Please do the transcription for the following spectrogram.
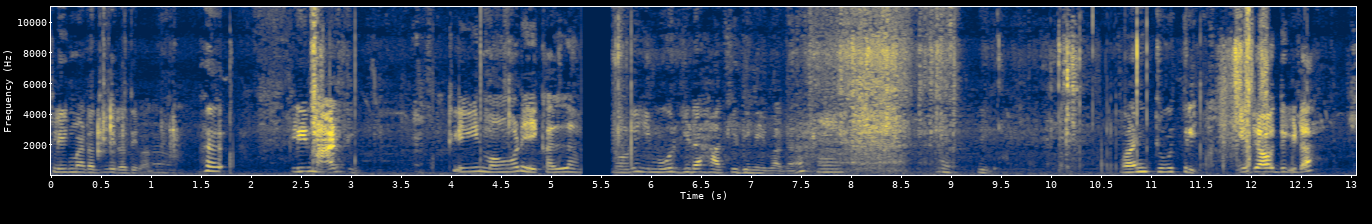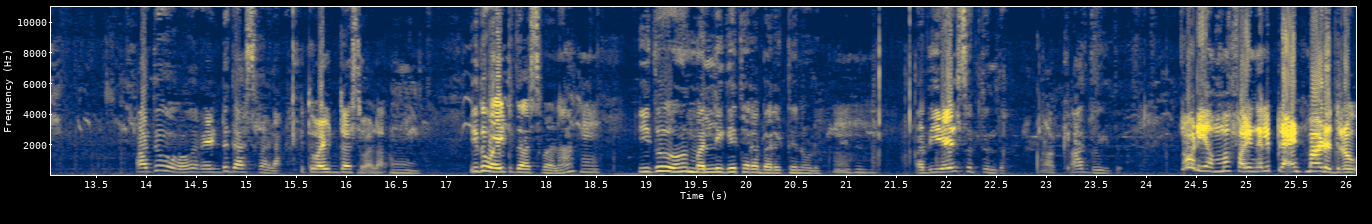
ಕ್ಲೀನ್ ಮಾಡೋದ್ಲಿ ಇರೋದು ಇವಾಗ. ಕ್ಲೀನ್ ಮಾಡ್ತೀನಿ. ಕ್ಲೀನ್ ಮಾಡಿ ಕಲ್ಲ. ನೋಡಿ ಈ ಮೂರ್ ಗಿಡ ಹಾಕಿದೀನಿ ಇವಾಗ. ಒನ್ ಟೂ ತ್ರೀ ಇದು ಯಾವ್ದು ಗಿಡ? ಅದು ರೆಡ್ ದಾಸವಾಳ. ಇದು ವೈಟ್ ದಾಸವಾಳ. ಹ್ಮ್. ಇದು ವೈಟ್ ದಾಸವಾಳ. ಹ್ಮ್. ಇದು ಮಲ್ಲಿಗೆ ತರ ಬರುತ್ತೆ ನೋಡು. ಅದು ಏಳ್ ಸುತ್ತಂದು. ಓಕೆ. ಅದು ಇದು. ನೋಡಿ ಅಮ್ಮ ಫೈನಲಿ ಪ್ಲಾಂಟ್ ಮಾಡಿದ್ರು.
